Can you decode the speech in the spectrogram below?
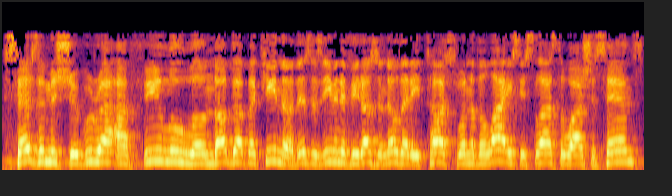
Says the Mishnah Berurah, afilu lo naga bakina. This is even if he doesn't know that he touched one of the lice, he still has to wash his hands.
